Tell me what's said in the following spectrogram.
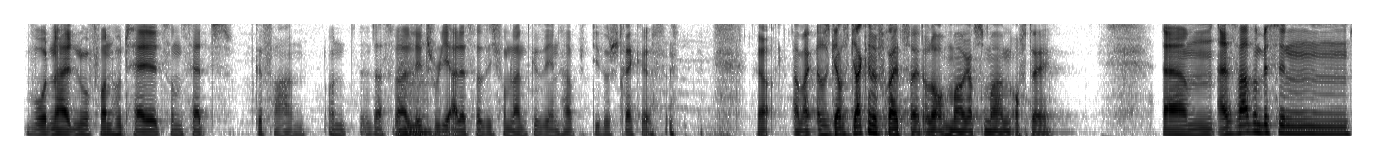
wurden halt nur von Hotel zum Set gefahren. Und das war mhm. literally alles, was ich vom Land gesehen habe, diese Strecke. Ja. Aber also gab es gar keine Freizeit oder auch mal gab es mal einen Off-Day? Ähm, also es war so ein bisschen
